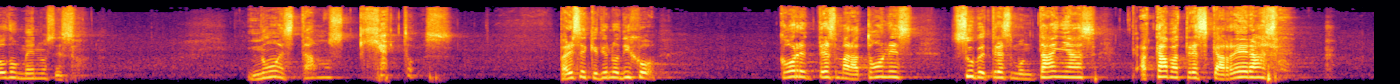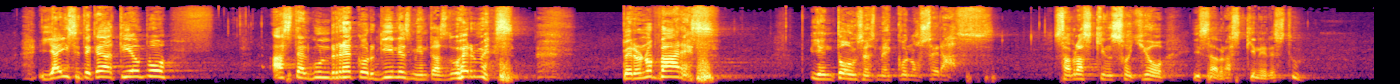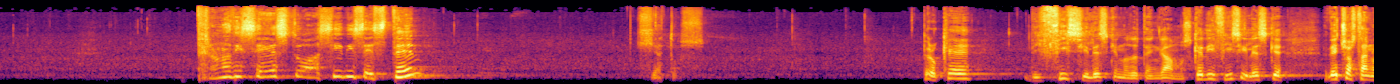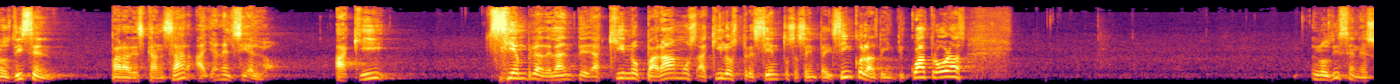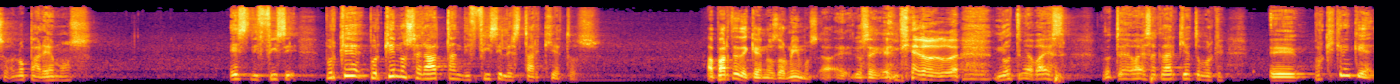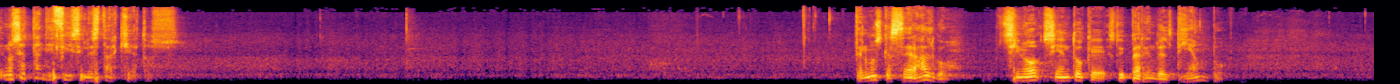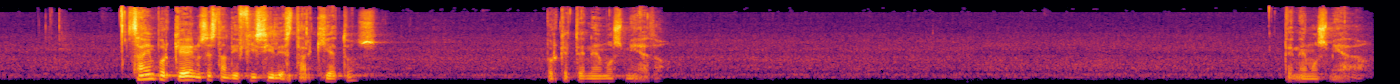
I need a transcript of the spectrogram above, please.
todo menos eso. No estamos quietos. Parece que Dios nos dijo, corre tres maratones, sube tres montañas, acaba tres carreras. Y ahí si te queda tiempo, hazte algún récord Guinness mientras duermes, pero no pares. Y entonces me conocerás. Sabrás quién soy yo y sabrás quién eres tú. Pero no dice esto así, dice, estén quietos. Pero qué difícil es que nos detengamos, qué difícil es que, de hecho hasta nos dicen, para descansar allá en el cielo. Aquí siempre adelante, aquí no paramos, aquí los 365, las 24 horas. Nos dicen eso, no paremos. Es difícil. ¿Por qué, ¿Por qué no será tan difícil estar quietos? Aparte de que nos dormimos. Ah, eh, yo sé, entiendo, no te me vayas, no te vayas a quedar quieto porque... Eh, ¿Por qué creen que no sea tan difícil estar quietos? tenemos que hacer algo. Si no, siento que estoy perdiendo el tiempo. ¿Saben por qué nos es tan difícil estar quietos? Porque tenemos miedo. Tenemos miedo.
